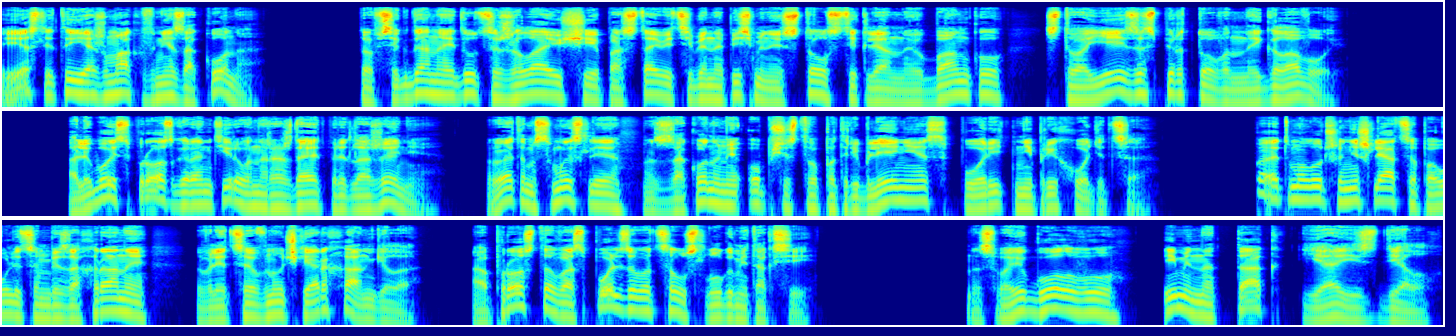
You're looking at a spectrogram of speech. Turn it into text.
Если ты яжмак вне закона, то всегда найдутся желающие поставить себе на письменный стол стеклянную банку с твоей заспиртованной головой. А любой спрос гарантированно рождает предложение. В этом смысле с законами общества потребления спорить не приходится. Поэтому лучше не шляться по улицам без охраны в лице внучки Архангела, а просто воспользоваться услугами такси. На свою голову именно так я и сделал.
